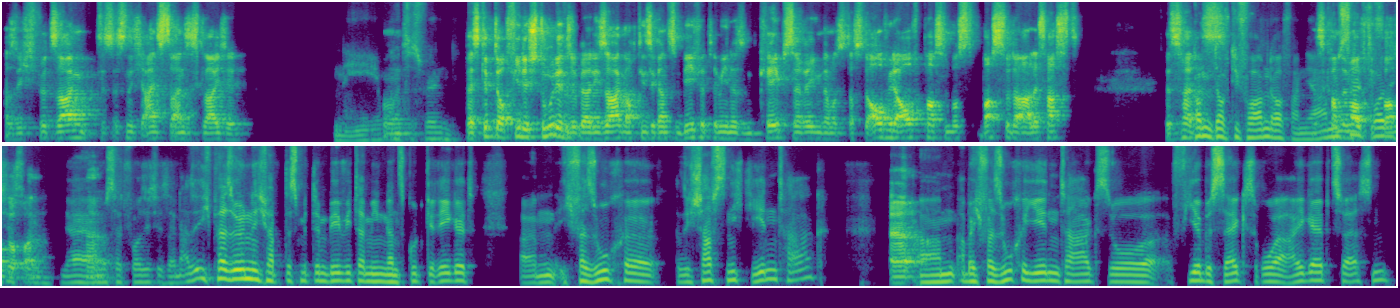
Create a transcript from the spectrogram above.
Also ich würde sagen, das ist nicht eins zu eins das Gleiche. Nee, um Gottes Willen. Es gibt ja auch viele Studien sogar, die sagen, auch diese ganzen B-Vitamine sind krebserregend, dass du auch wieder aufpassen musst, was du da alles hast. Das halt Kommt das, auf die Form drauf an, ja. es kommt muss immer auf die Form drauf sein. an. Ja, ja, Ja. muss halt vorsichtig sein. Also ich persönlich habe das mit dem B-Vitamin ganz gut geregelt. Ähm, ich versuche, also ich schaffe es nicht jeden Tag, äh, ähm, aber ich versuche jeden Tag so vier bis sechs rohe Eigelb zu essen.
